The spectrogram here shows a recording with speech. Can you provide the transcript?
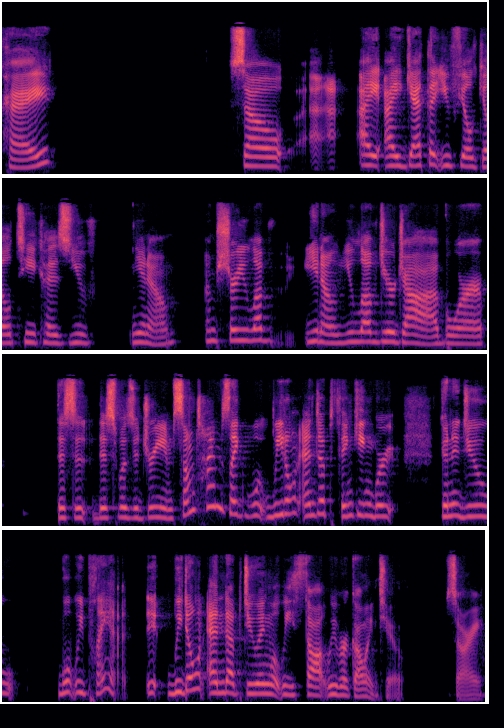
Okay. So I, I get that you feel guilty because you've, you know, I'm sure you love, you know, you loved your job or this is this was a dream. Sometimes like we don't end up thinking we're going to do what we plan. It, we don't end up doing what we thought we were going to. Sorry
